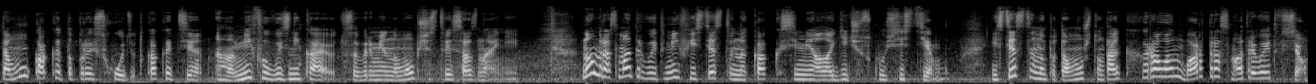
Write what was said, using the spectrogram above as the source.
тому, как это происходит, как эти а, мифы возникают в современном обществе и сознании. Но он рассматривает миф, естественно, как семиологическую систему. Естественно, потому что так Ролан Барт рассматривает все.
